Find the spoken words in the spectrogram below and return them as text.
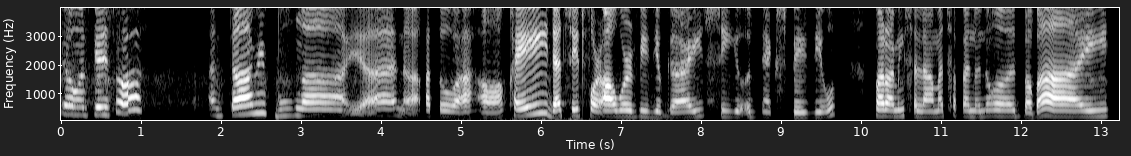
Yan guys, oh. Ang dami bunga. Ayan, nakakatuwa. Okay, that's it for our video guys. See you on next video. Maraming salamat sa panonood. Bye-bye!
